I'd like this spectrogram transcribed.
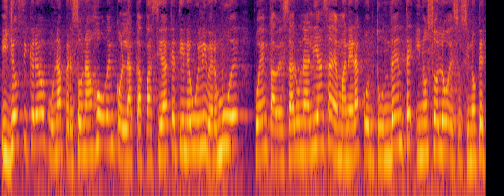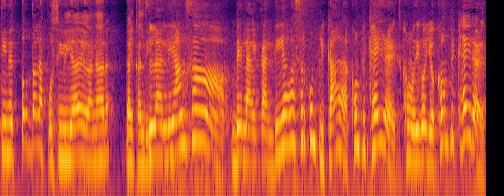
y yo sí creo que una persona joven con la capacidad que tiene Willy Bermúdez puede encabezar una alianza de manera contundente, y no solo eso, sino que tiene todas las posibilidades de ganar la alcaldía. La alianza de la alcaldía va a ser complicada, complicated, como digo yo, complicated,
